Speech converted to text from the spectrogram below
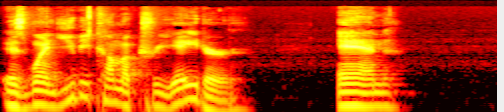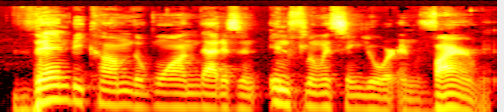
is when you become a creator and then become the one that is influencing your environment.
